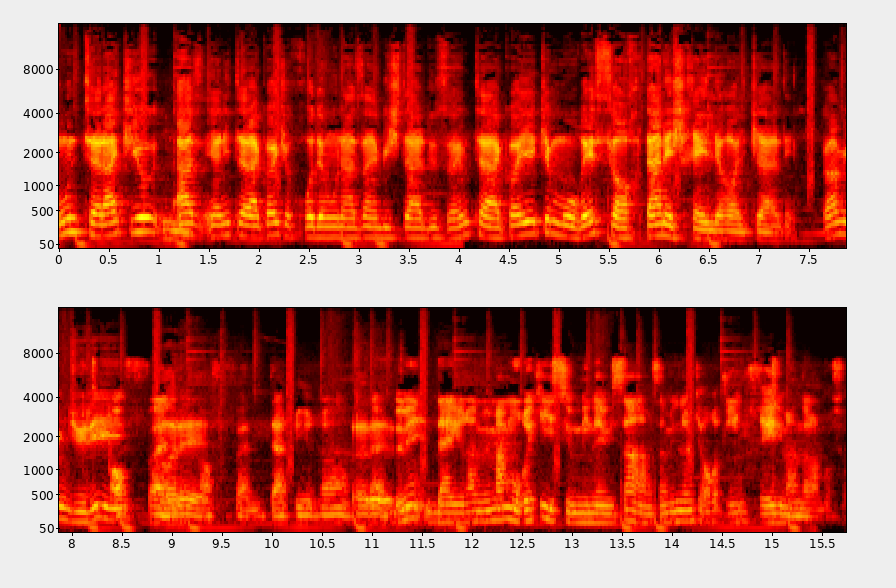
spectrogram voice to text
اون trackی رو از یعنی track هایی که خودمون از بیشتر دوست داریم track که موقع ساختنش خیلی حال کردیم. تو هم اینجوری؟ آره. آفرین. دقیقا. آره. ببین دقیقا ببین من موقعی که ایسیو می نویسم مثلا می‌دونم که آقا این خیلی من دارم باشه.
